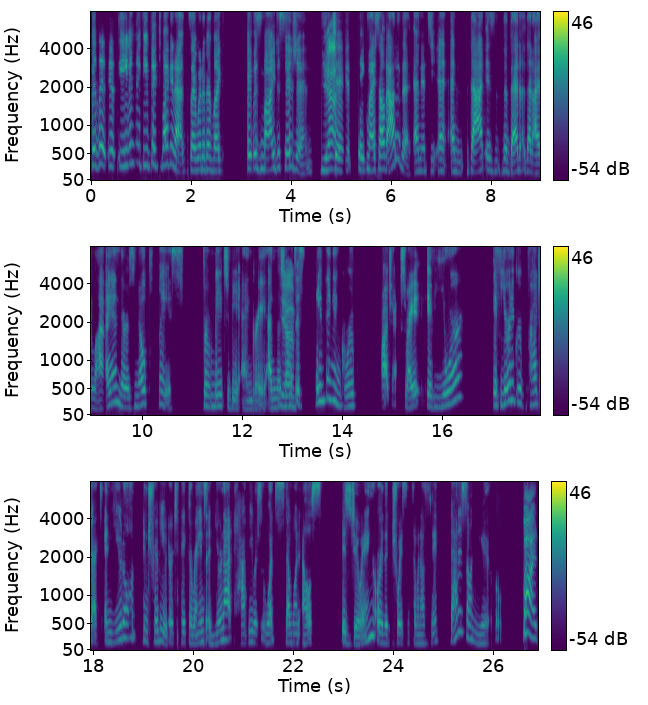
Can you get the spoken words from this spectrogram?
the, even if you picked bucket hats, I would have been like, it was my decision yeah. to take myself out of it. And it's, and, and that is the bed that I lie in. There is no place for me to be angry. And this yeah. it's the same thing in group projects, right? If you're, if you're in a group project and you don't contribute or take the reins and you're not happy with what someone else is doing or the choice that someone else made, that is on you. But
